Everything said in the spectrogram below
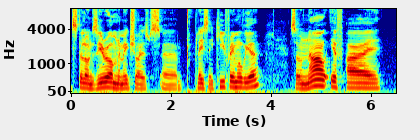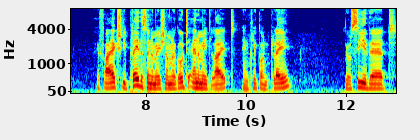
still on zero. I'm going to make sure I uh, place a keyframe over here. So now if I if I actually play this animation, I'm going to go to aniMate Lite and click on play. You'll see that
